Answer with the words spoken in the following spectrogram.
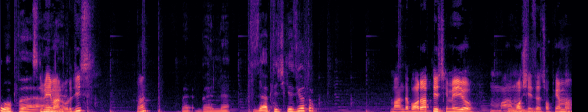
opa Siz nima mani urdingiz? Ba- balla sizni aptechkangiz yo'q Manda bor aptechka, men yo'q. Ma- Moshinangizdan chopganman.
